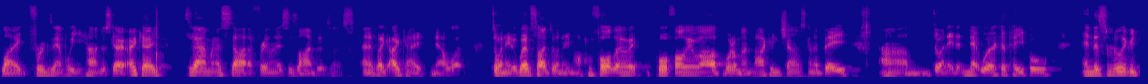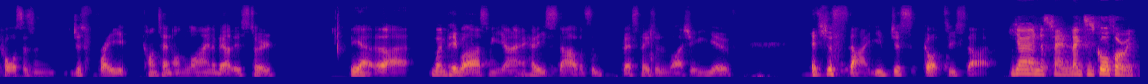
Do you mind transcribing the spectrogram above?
Like, for example, you can't just go, okay, today I'm going to start a freelance design business. And it's like, okay, now what? Do I need a website? Do I need my portfolio portfolio up? What are my marketing channels going to be? Um, do I need a network of people? And there's some really good courses and just free content online about this too. Yeah, uh, when people ask me, you know, how do you start? What's the best piece of advice you can give? It's just start. You've just got to start. yeah i understand like just go for it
